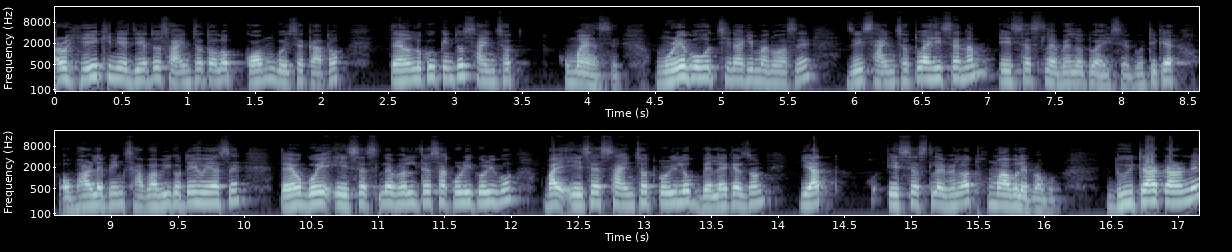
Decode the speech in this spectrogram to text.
আৰু সেইখিনিয়ে যিহেতু ছায়েন্সত অলপ কম গৈছে কাট অফ তেওঁলোকো কিন্তু ছায়েন্সত সোমাই আছে। মোৰে বহুত চিনাকি মানুহ আছে যি ছায়েন্সতো আহিছে নাম এইচ এছ লেভেলতো আহিছে। গতিকে অভাৰলেপিং স্বাভাৱিকতেই হৈ আছে তেওঁ গৈ এইচ এছ লেভেলতে চাকৰি কৰিব বা এইচ এছ ছায়েন্সত কৰিলেও বেলেগ এজন ইয়াত এইচ এছ লেভেলত সোমাবলৈ পাব। দুইটাৰ কাৰণে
